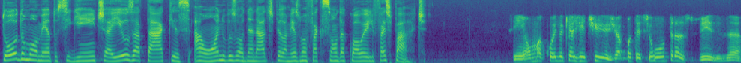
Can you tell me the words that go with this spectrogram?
todo o momento seguinte, aí os ataques a ônibus ordenados pela mesma facção da qual ele faz parte. Sim, é uma coisa que a gente já aconteceu outras vezes, né?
